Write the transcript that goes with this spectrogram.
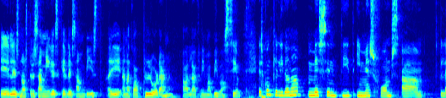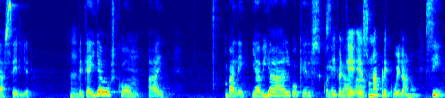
eh, les nostres amigues que les han vist eh, han acabat plorant a Làgrima Viva. Sí, és com que li dona més sentit i més fons a la sèrie. Mm. Perquè ahí ja veus com, ai, vale, hi havia algo que els Sí, connectava. perquè és una preqüela, no? Sí.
